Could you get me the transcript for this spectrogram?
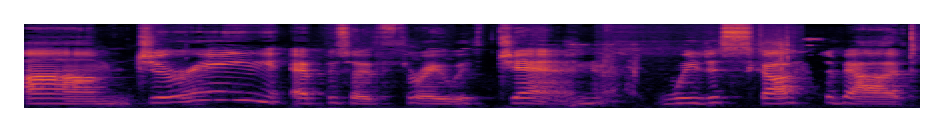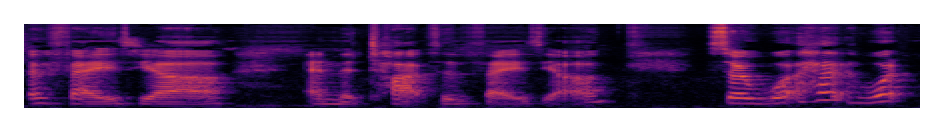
um, during episode three with Jen, we discussed about aphasia and the types of aphasia. So what ha- what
